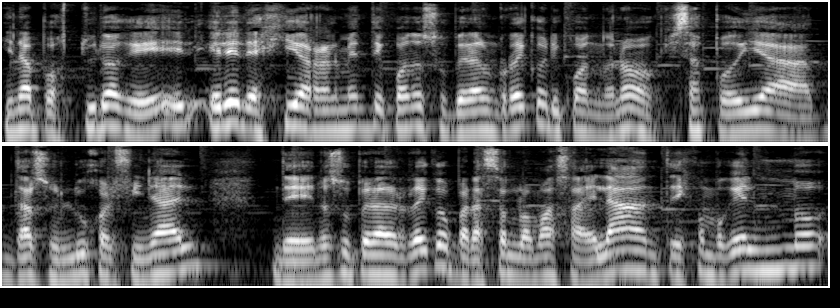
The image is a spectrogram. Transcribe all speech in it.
y una postura que él, elegía realmente cuándo superar un récord y cuándo no. Quizás podía darse un lujo al final de no superar el récord para hacerlo más adelante. Es como que él mismo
